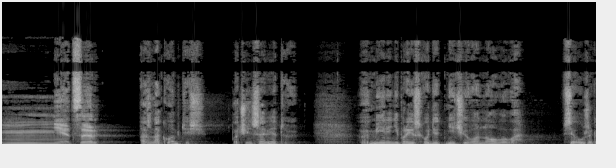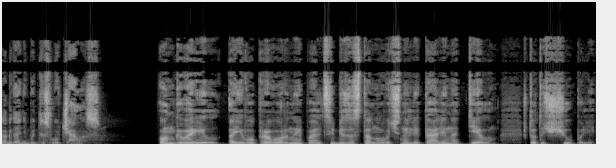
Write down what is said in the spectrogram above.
Нет, сэр. Ознакомьтесь. Очень советую. В мире не происходит ничего нового. Все уже когда-нибудь дослучалось. Он говорил, а его проворные пальцы безостановочно летали над телом, что-то щупали,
